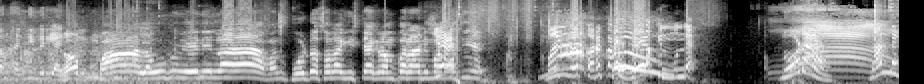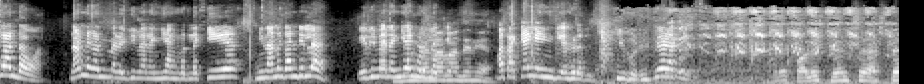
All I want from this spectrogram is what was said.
ಒಂದ್ ಹಂದಿ ಮರಿ ಅಪ್ಪ ಲವ್ಗೂ ಏನಿಲ್ಲ. ಒಂದ್ ಫೋಟೋ ಸೊಲಾಗಿ ಇನ್ಸ್ಟಾಗ್ರಾಮ್ ಪರ ಆಡಿ ಮಾಡತಿ. ಬಂದ ಕರೆ ಕರೆ ಹೇಳಕಿನ್ ಮುಂದೆ. ನೋಡ ನನ್ನ ಗಂಡವ. ನನ್ನ ಗಂಡ ಮೇಲೆ ಇದಿ ಮೇಲೆ ಹಂಗೆ ಹೆಂಗ್ ಹಿಡ್ಲಕ್ಕಿ ನೀ ನನ್ನ ಗಂಡಿಲ್ಲ ಇದಿ ಮೇಲೆ ಹಂಗೆ ಹೆಂಗ್ ಹಿಡ್ಲಕ್ಕಿ ಅದೇನಿ ಮತ್ತ ಅಕ್ಕ ಹೆಂಗೆ ಹಿಂಗೆ ಹಿಡಿದ್ಲಿ? ಹೇಳಕ್ಕಿ. ಕಾಲೇಜ್ ಫ್ರೆಂಡ್ಸ್ ಅಷ್ಟೇ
